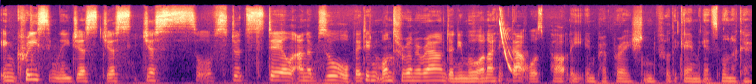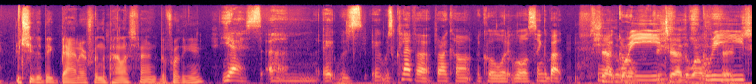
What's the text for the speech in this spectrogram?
increasingly just just just sort of stood still and absorbed. They didn't want to run around anymore, and I think that was partly in preparation for the game against Monaco. Did you see the big banner from the Palace fans before the game? Yes, um, it was it was clever, but I can't recall what it was. Think about, think about greed, wealth greed,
